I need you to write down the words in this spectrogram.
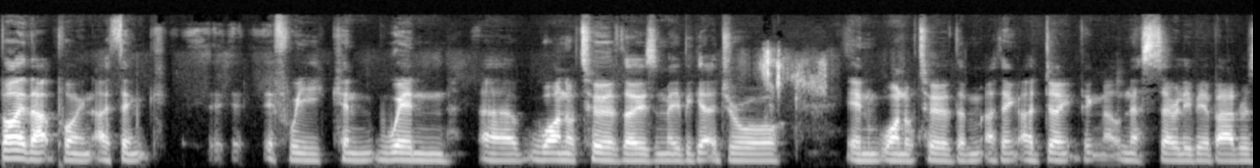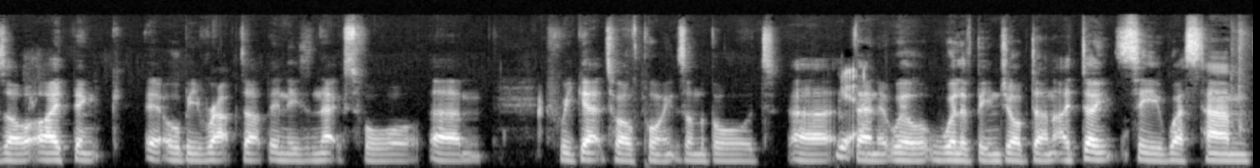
by that point, I think if we can win uh, one or two of those and maybe get a draw in one or two of them, I think I don't think that will necessarily be a bad result. I think it will be wrapped up in these next four. Um, if we get 12 points on the board, uh, yeah. then it will will have been job done. I don't see West Ham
